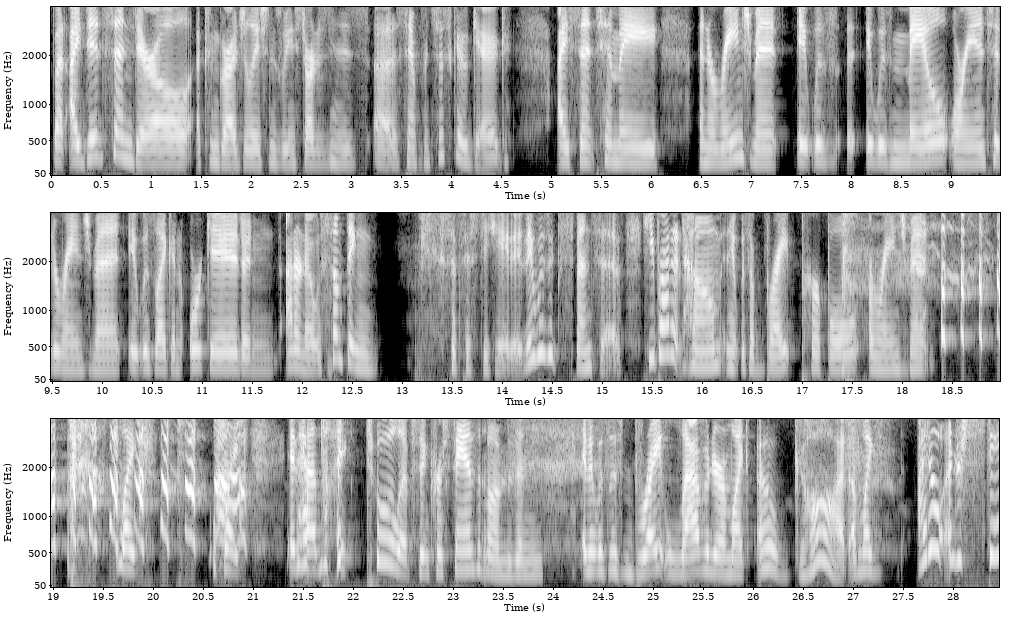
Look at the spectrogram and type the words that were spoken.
But I did send Daryl a congratulations when he started his uh, San Francisco gig. I sent him a an arrangement. It was it was male oriented arrangement. It was like an orchid and I don't know, something sophisticated. It was expensive. He brought it home and it was a bright purple arrangement. like like it had like tulips and chrysanthemums and and it was this bright lavender. I'm like, oh god. I'm like, I don't understand.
